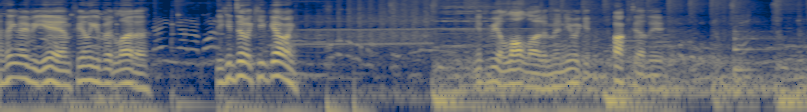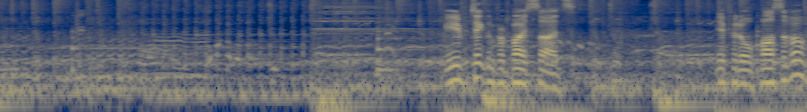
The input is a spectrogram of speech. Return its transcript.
I think maybe, yeah, I'm feeling a bit lighter. You can do it, keep going. You have to be a lot lighter, man. You are getting fucked out there. We need to protect them from both sides. If at all possible.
